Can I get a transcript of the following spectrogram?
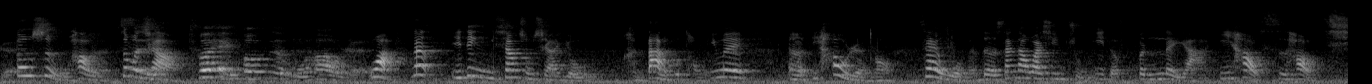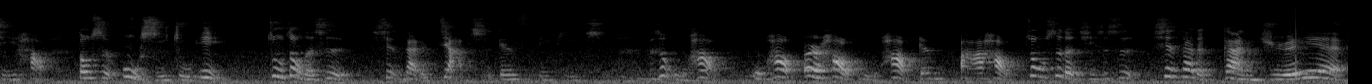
人，都是五号人，这么巧？对，都是五号人。哇，那一定相处起来有很大的不同，因为呃一号人哦，在我们的三大外星主义的分类啊，一号、四号、七号都是务实主义，注重的是现在的价值跟 CP 值。可是五号、五号、二号、五号跟八号重视的其实是现在的感觉耶，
